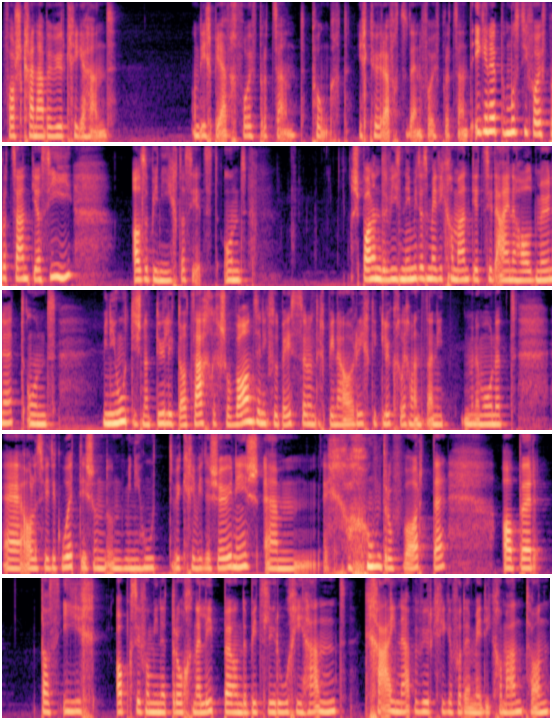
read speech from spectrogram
fast keine Nebenwirkungen haben. Und ich bin einfach 5%. Punkt. Ich gehöre einfach zu diesen 5%. Irgendjemand muss die 5% ja sein, also bin ich das jetzt. Und spannenderweise nehme ich das Medikament jetzt seit eineinhalb Monaten und meine Haut ist natürlich tatsächlich schon wahnsinnig viel besser und ich bin auch richtig glücklich, wenn es dann in einem Monat äh, alles wieder gut ist und, und meine Haut wirklich wieder schön ist. Ähm, ich kann kaum darauf warten. Aber dass ich, abgesehen von meinen trockenen Lippen und ein bisschen rauche Hände, keine Nebenwirkungen von dem Medikament habe,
